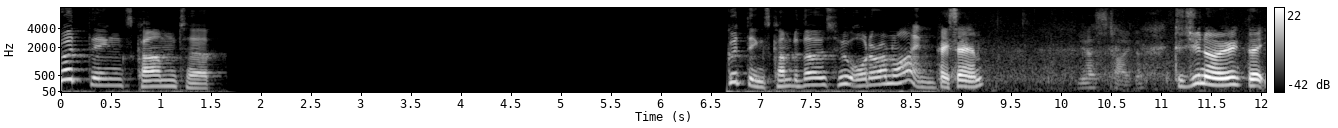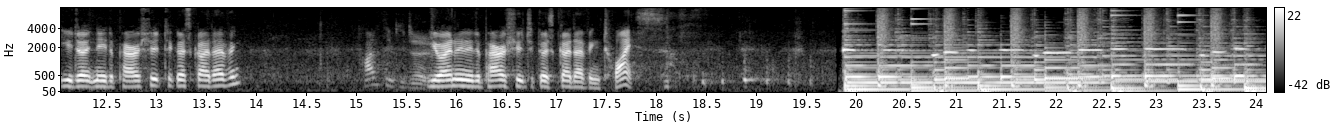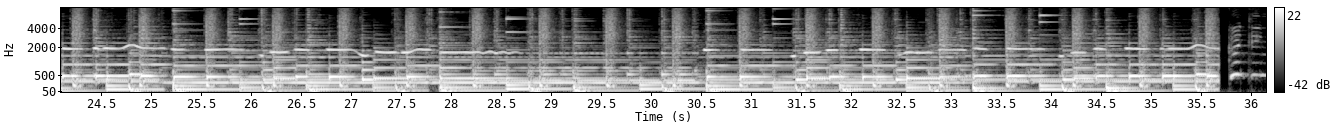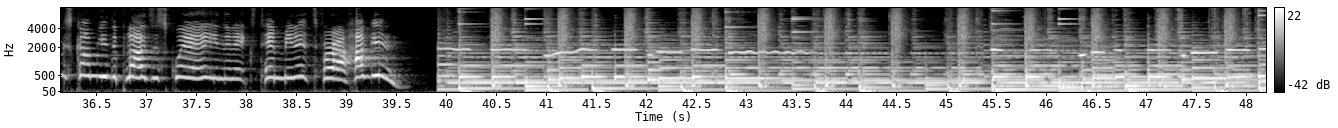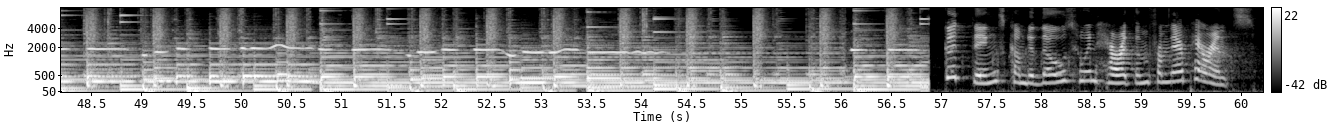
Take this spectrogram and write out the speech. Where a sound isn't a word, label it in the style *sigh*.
Good things come to. Good things come to those who order online. Hey Sam, Yes, Tiger. did you know that you don't need a parachute to go skydiving? I think you do. You only need a parachute to go skydiving twice. *laughs* come to those who inherit them from their parents.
